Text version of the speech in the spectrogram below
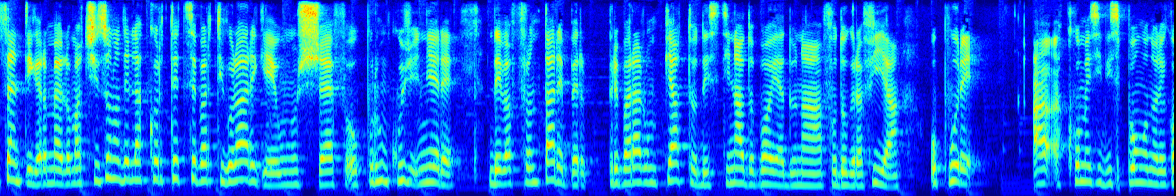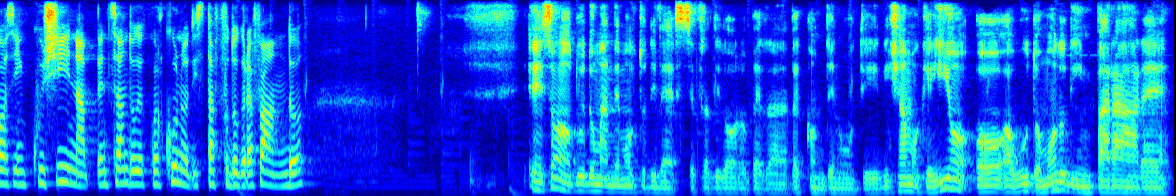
Senti Carmelo, ma ci sono delle accortezze particolari che uno chef oppure un cuciniere deve affrontare per preparare un piatto destinato poi ad una fotografia? Oppure a, come si dispongono le cose in cucina pensando che qualcuno ti sta fotografando? E sono due domande molto diverse fra di loro per, per contenuti. Diciamo che io ho avuto modo di imparare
